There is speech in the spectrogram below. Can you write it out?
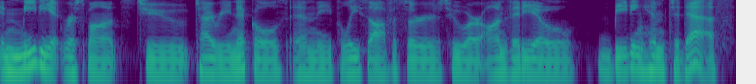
immediate response to Tyre Nichols and the police officers who are on video beating him to death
